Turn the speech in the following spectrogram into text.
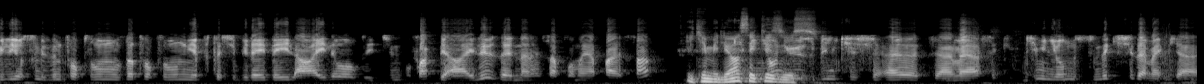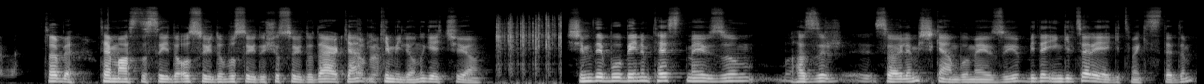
Biliyorsun bizim toplumumuzda toplumun yapı taşı birey değil aile olduğu için ufak bir aile üzerinden hesaplama yaparsan 2 milyon 2 milyon 800. 100 bin kişi evet yani veya 2 milyonun üstünde kişi demek yani. Tabii. Temaslısıydı, o suydu, bu suydu, şu suydu derken Tabii. 2 milyonu geçiyor. Şimdi bu benim test mevzum hazır e, söylemişken bu mevzuyu bir de İngiltere'ye gitmek istedim.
